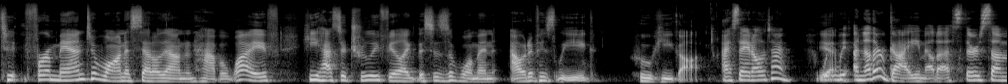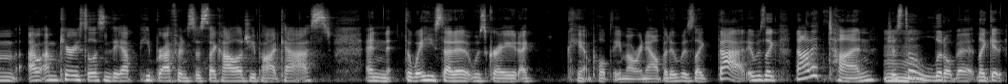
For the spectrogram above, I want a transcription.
to, for a man to want to settle down and have a wife, he has to truly feel like this is a woman out of his league who he got. I say it all the time. Yeah. we- another guy emailed us. There's some. I, I'm curious to listen to the. He referenced a psychology podcast, and the way he said it was great. I can't pull up the email right now, but it was like that. It was like not a ton, just Mm-hmm. a little bit. Like it.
